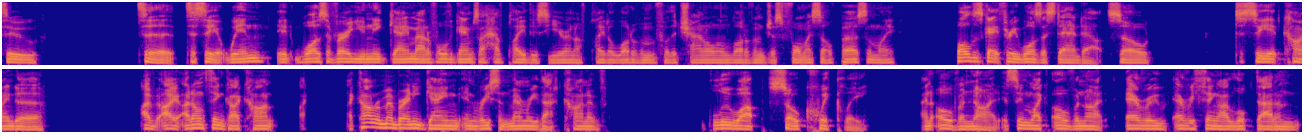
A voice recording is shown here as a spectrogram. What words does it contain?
to to to see it win. It was a very unique game out of all the games I have played this year, and I've played a lot of them for the channel and a lot of them just for myself personally. Baldur's Gate three was a standout, so to see it kind of, I, I I don't think I can't I, I can't remember any game in recent memory that kind of blew up so quickly and overnight. It seemed like overnight every everything I looked at and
